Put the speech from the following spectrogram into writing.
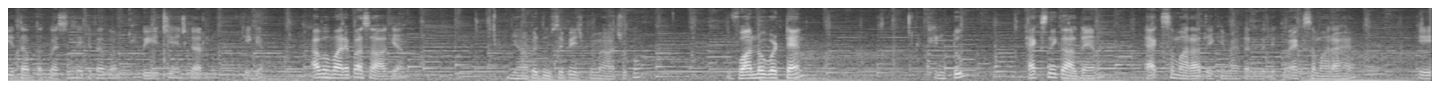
ये तब तक क्वेश्चन देखे तब हम पेज चेंज कर लो, ठीक है? अब हमारे पास आ गया। यहाँ पे दूसरे पेज पे मैं आ चुका हूँ। One over ten into X निकाल रहे हैं ना? एक्स हमारा, देखिए मैं करके लिखूँ एक्स हमारा है। A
